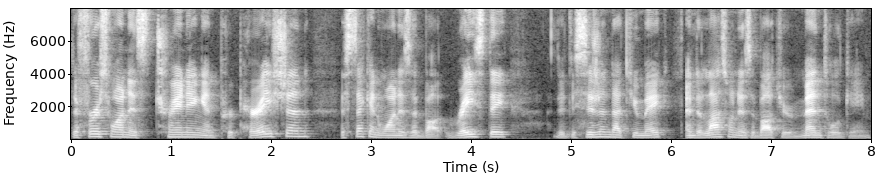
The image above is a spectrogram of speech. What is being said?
The first one is training and preparation. The second one is about race day, the decision that you make. And the last one is about your mental game,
